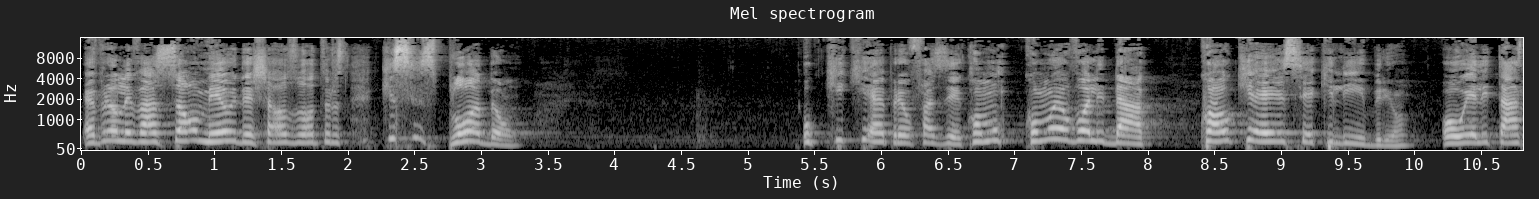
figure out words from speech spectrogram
É para eu levar só o meu e deixar os outros que se explodam? O que, que é para eu fazer? Como, como eu vou lidar? Qual que é esse equilíbrio? Ou ele está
